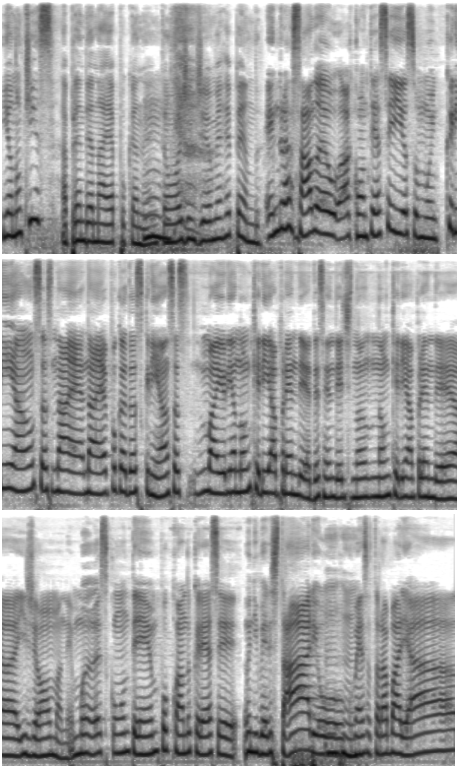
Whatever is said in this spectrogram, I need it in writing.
E eu não quis aprender na época, né? Então hoje em dia eu me arrependo. É engraçado, eu, acontece isso muito. Crianças, na, na época das crianças, a maioria não queria aprender, descendente não, não queria aprender a idioma, né? Mas com o tempo, quando cresce universitário, uhum. começa a trabalhar,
